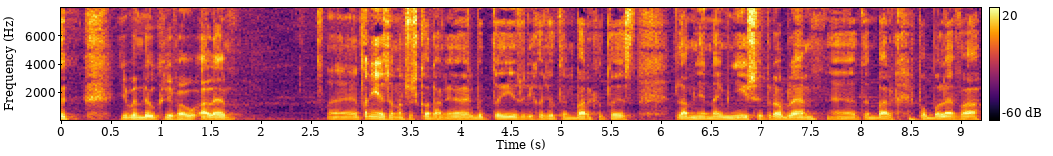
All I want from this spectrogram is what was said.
nie będę ukrywał, ale to nie jest żadna przeszkoda, nie? Jakby tutaj, jeżeli chodzi o ten bark, to, to jest dla mnie najmniejszy problem. E, Ten bark pobolewa,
